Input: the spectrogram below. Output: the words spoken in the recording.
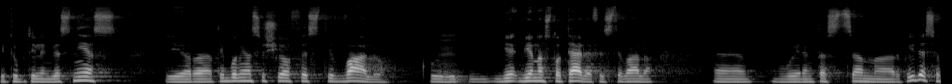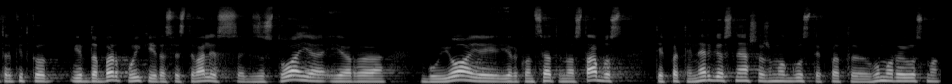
tiek truputį lengvesnės. Ir tai buvo vienas iš jo festivalių, kur, mm. viena stotelė festivalio e, buvo įrengta scena Arklydėse, tarp kitko ir dabar puikiai tas festivalis egzistuoja ir bujoja ir koncertai nuostabus, tiek pat energijos neša žmogus, tiek pat humoro jausmo,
